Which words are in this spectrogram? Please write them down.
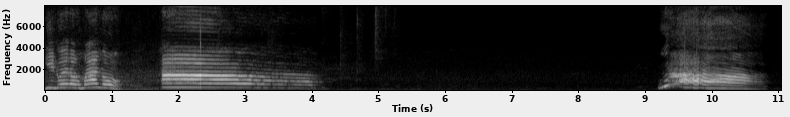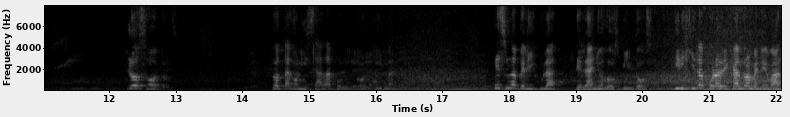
y no era humano. ¡Ah! ¡Uah! Los otros. Protagonizada por Nicole Kidman. Es una película del año 2002, dirigida por Alejandro Amenebar,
